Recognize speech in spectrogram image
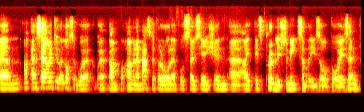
um, I say I do a lot of work. I'm, I'm an ambassador for the Royal Air Force Association. Uh, I, it's privileged to meet some of these old boys, and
